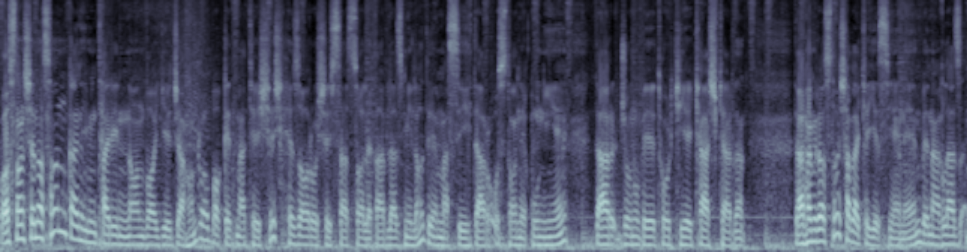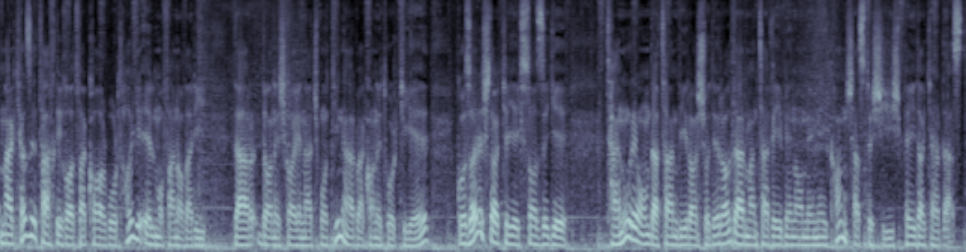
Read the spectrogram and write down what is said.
باستانشناسان قدیمی ترین نانوایی جهان را با قدمت 6600 سال قبل از میلاد مسیح در استان قونیه در جنوب ترکیه کشف کردند. در همین راستا شبکه CNN به نقل از مرکز تحقیقات و کاربردهای علم و فناوری در دانشگاه نجم الدین اربکان ترکیه گزارش داد که یک سازه تنور عمدتا ویران شده را در منطقه به نام میکان 66 پیدا کرده است.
